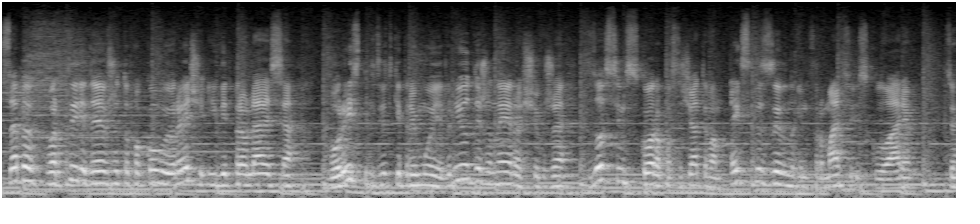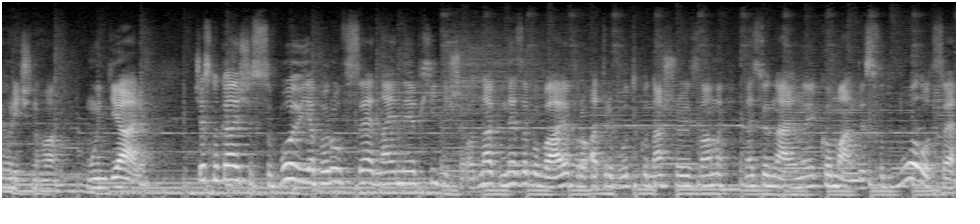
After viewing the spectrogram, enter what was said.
в себе в квартирі, де я вже допаковую речі і відправляюся в Бориспіль, звідки прямую в Ріо де Жанейро, щоб вже зовсім скоро постачати вам ексклюзивну інформацію із кулуарів цьогорічного мундіалю. Чесно кажучи, з собою я беру все найнеобхідніше, однак не забуваю про атрибутику нашої з вами національної команди з футболу. Це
